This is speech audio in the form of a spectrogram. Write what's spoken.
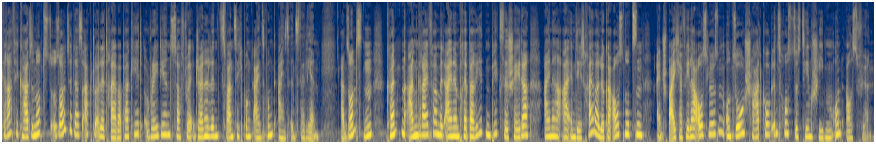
Grafikkarte nutzt, sollte das aktuelle Treiberpaket Radiant Software Adrenaline 20.1.1 installieren. Ansonsten könnten Angreifer mit einem präparierten Pixel Shader eine AMD Treiberlücke ausnutzen, einen Speicherfehler auslösen und so Schadcode ins Hostsystem schieben und ausführen.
